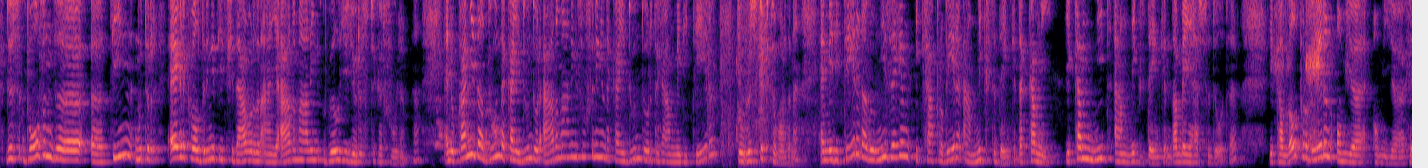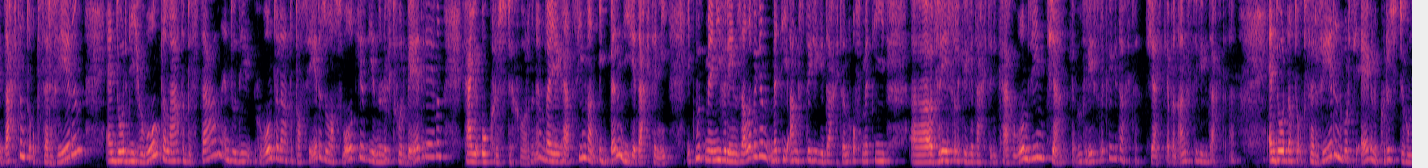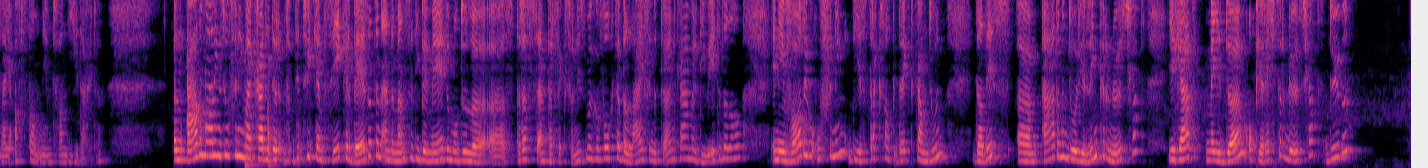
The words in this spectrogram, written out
Dus boven de eh, 10 moet er eigenlijk wel dringend iets gedaan worden aan je ademhaling. Wil je je rustiger voelen? Hè. En hoe kan je dat doen? Dat kan je doen door ademhalingsoefeningen. Dat kan je doen door te gaan mediteren, door rustig te worden. Hè. En mediteren, dat wil niet zeggen, ik ga proberen aan niks te denken. Dat kan niet. Je kan niet aan niks denken, dan ben je hersendood. Hè. Je kan wel proberen om je, om je gedachten te observeren en door die gewoon te laten bestaan en door die gewoon te laten passeren, zoals wolkjes die in de lucht voorbij drijven, ga je ook rustig worden. Hè? Omdat je gaat zien van, ik ben die gedachte niet. Ik moet mij niet vereenzelvigen met die angstige gedachten of met die uh, vreselijke gedachten. Ik ga gewoon zien, tja, ik heb een vreselijke gedachte. Tja, ik heb een angstige gedachte. Hè? En door dat te observeren, word je eigenlijk rustig, omdat je afstand neemt van die gedachten een ademhalingsoefening, maar ik ga die er dit weekend zeker bij zetten. En de mensen die bij mij de module uh, stress en perfectionisme gevolgd hebben, live in de tuinkamer, die weten dat al. Een eenvoudige oefening die je straks al direct kan doen, dat is um, ademen door je linkerneusgat. Je gaat met je duim op je rechterneusgat duwen.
